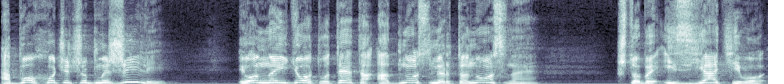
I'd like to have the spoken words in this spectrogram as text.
А Бог хочет, чтобы мы жили, и Он найдет вот это одно смертоносное, чтобы изъять его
